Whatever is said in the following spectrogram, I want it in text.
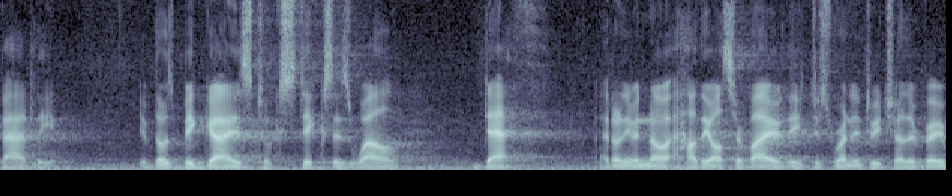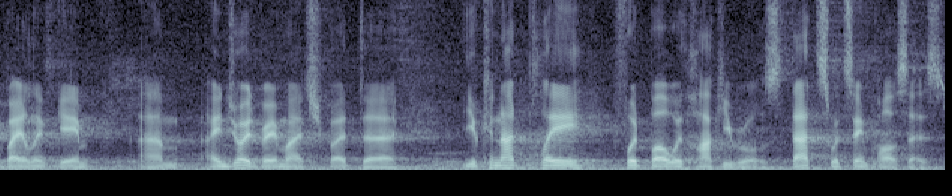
badly. If those big guys took sticks as well, death. I don't even know how they all survived. They just run into each other. Very violent game. Um, I enjoyed very much, but uh, you cannot play football with hockey rules. That's what St. Paul says.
